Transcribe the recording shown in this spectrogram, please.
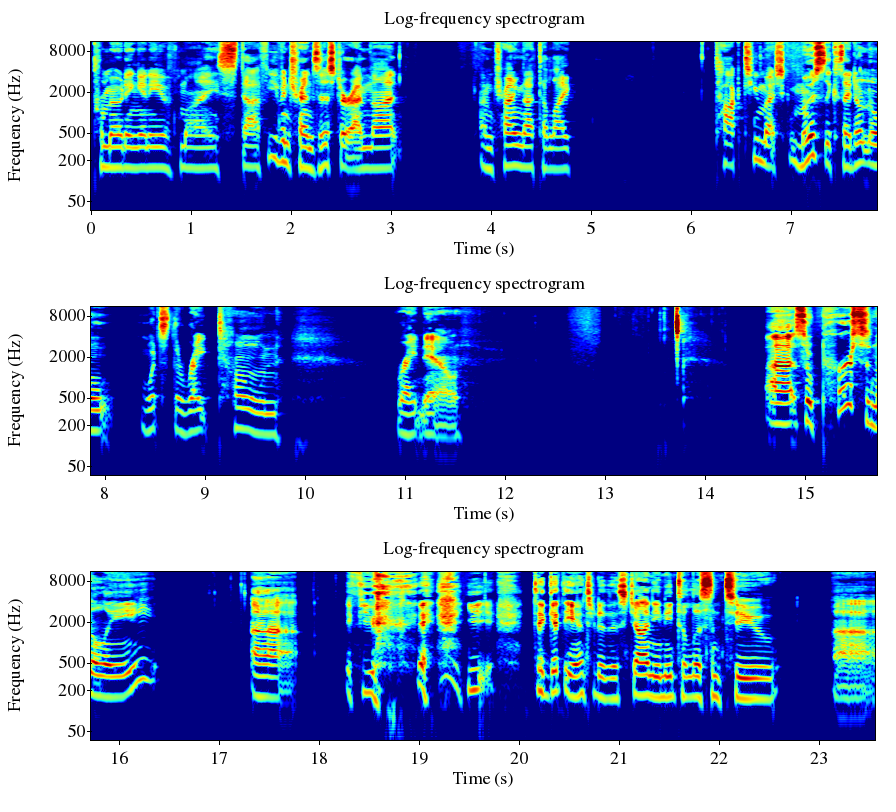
promoting any of my stuff. Even Transistor, I'm not I'm trying not to like talk too much mostly cuz I don't know what's the right tone right now. Uh, so personally, uh, if you, you to get the answer to this, John, you need to listen to uh,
